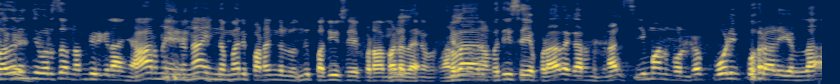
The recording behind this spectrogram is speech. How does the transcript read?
பதினஞ்சு வருஷம் நம்பி இருக்கிறாங்க. காரணம் என்னன்னா இந்த மாதிரி படங்கள் வந்து பதிவு செய்யப்படாம படல. இத்தனை- வரலாறு பதிவு செய்யப்படாத காரணத்தினால் சீமான் போன்ற போலி போராளிகள்லாம்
